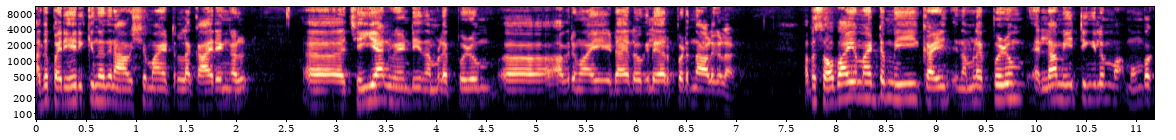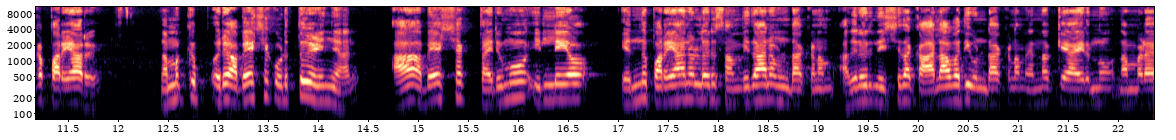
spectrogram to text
അത് പരിഹരിക്കുന്നതിനാവശ്യമായിട്ടുള്ള കാര്യങ്ങൾ ചെയ്യാൻ വേണ്ടി നമ്മൾ എപ്പോഴും അവരുമായി ഡയലോഗിൽ ഏർപ്പെടുന്ന ആളുകളാണ്. അപ്പോൾ സ്വാഭാവികമായിട്ടും ഈ കഴി നമ്മളെപ്പോഴും എല്ലാ മീറ്റിങ്ങിലും മുമ്പൊക്കെ പറയാറ് നമുക്ക് ഒരു അപേക്ഷ കൊടുത്തു കഴിഞ്ഞാൽ ആ അപേക്ഷ തരുമോ ഇല്ലയോ എന്ന് പറയാനുള്ള ഒരു സംവിധാനം ഉണ്ടാക്കണം അതിനൊരു നിശ്ചിത കാലാവധി ഉണ്ടാക്കണം എന്നൊക്കെ ആയിരുന്നു നമ്മുടെ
